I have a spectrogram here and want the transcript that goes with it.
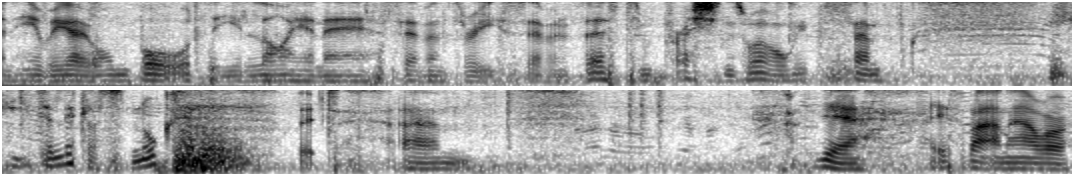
Then, here we go on board the Lion Air 737. First impressions, well, it's um, it's a little snug, but um, yeah, it's about an hour,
